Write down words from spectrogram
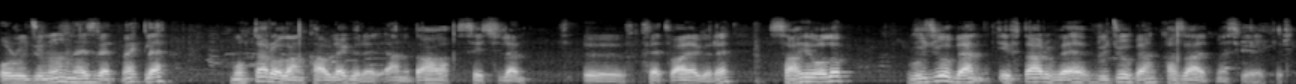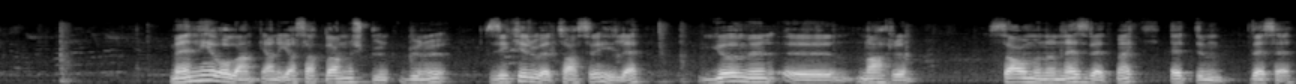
orucunu nezretmekle muhtar olan kavle göre yani daha seçilen e, fetvaya göre sahih olup vücuben iftar ve vücuben kaza etmesi gerekir. Menhi olan yani yasaklanmış gün, günü zikir ve tasrih ile yövmün e, nahrın savmını nezretmek ettim dese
